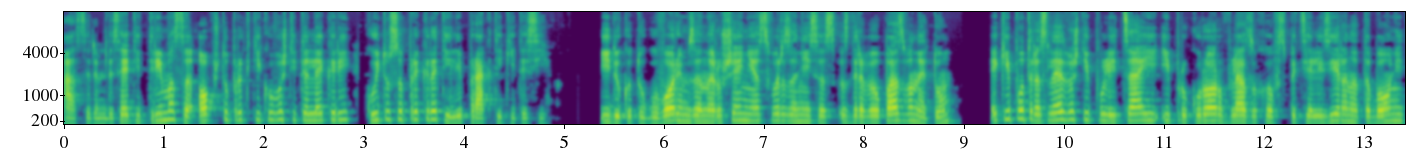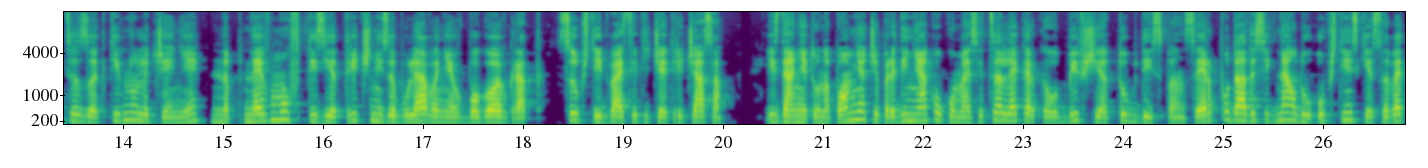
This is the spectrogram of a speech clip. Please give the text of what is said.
а 73 са общо практикуващите лекари, които са прекратили практиките си. И докато говорим за нарушения, свързани с здравеопазването, екип от разследващи полицаи и прокурор влязоха в специализираната болница за активно лечение на пневмофтизиатрични заболявания в Благоевград, съобщи 24 часа. Изданието напомня, че преди няколко месеца лекарка от бившия туб диспансер подаде сигнал до Общинския съвет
